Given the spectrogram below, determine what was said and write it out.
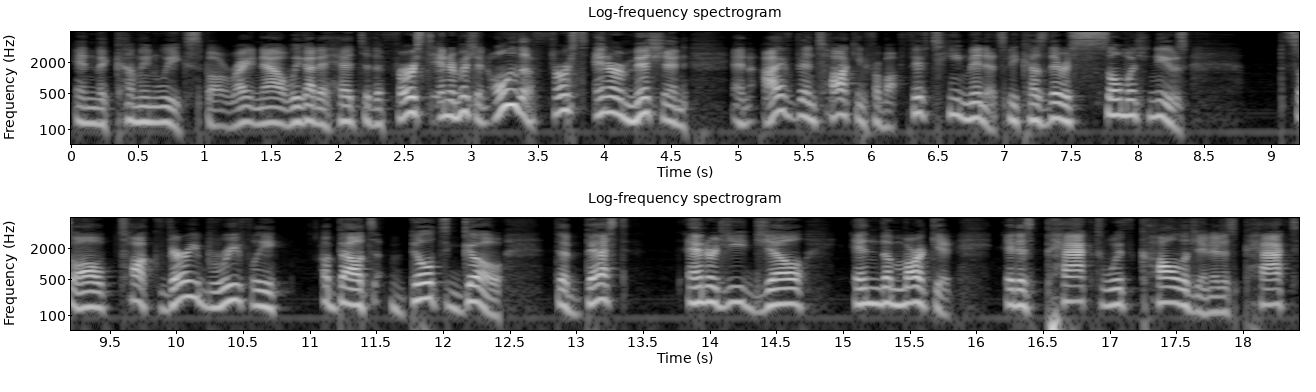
in the coming weeks. But right now, we got to head to the first intermission, only the first intermission. And I've been talking for about 15 minutes because there is so much news. So I'll talk very briefly about Built Go, the best energy gel in the market. It is packed with collagen, it is packed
